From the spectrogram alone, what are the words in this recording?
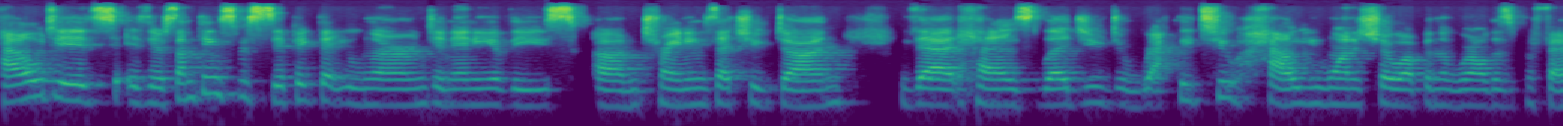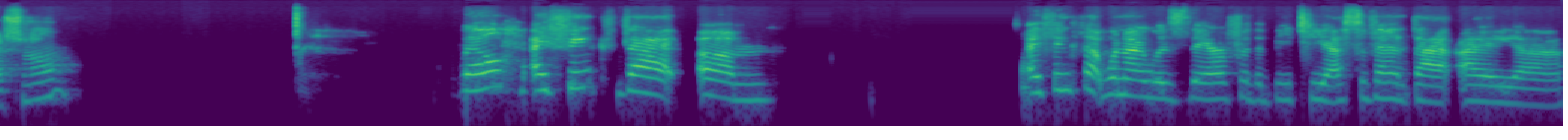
How did is there something specific that you learned in any of these um, trainings that you've done that has led you directly to how you want to show up in the world as a professional? Well, I think that um, I think that when I was there for the BTS event, that I uh,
